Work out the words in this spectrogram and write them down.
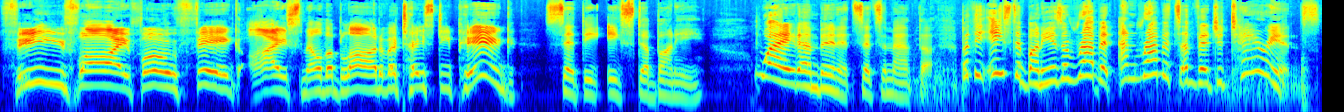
Fee, fi, fo, fig, I smell the blood of a tasty pig, said the Easter Bunny. Wait a minute, said Samantha. But the Easter Bunny is a rabbit, and rabbits are vegetarians.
